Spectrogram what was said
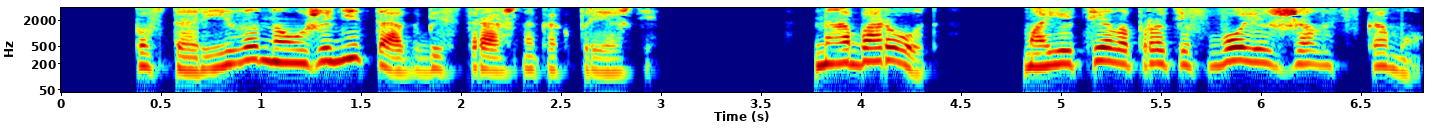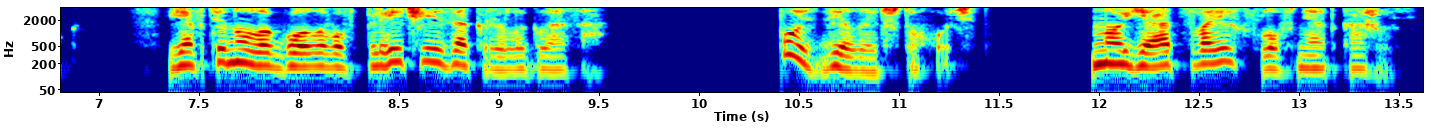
— повторила, но уже не так бесстрашно, как прежде. Наоборот, мое тело против воли сжалось в комок. Я втянула голову в плечи и закрыла глаза. Пусть делает, что хочет. Но я от своих слов не откажусь.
